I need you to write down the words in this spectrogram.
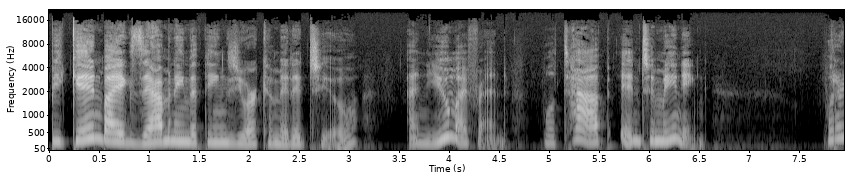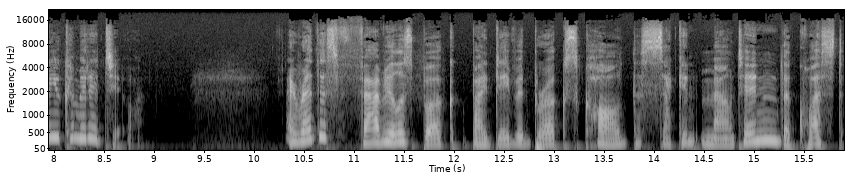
Begin by examining the things you are committed to, and you, my friend, will tap into meaning. What are you committed to? I read this fabulous book by David Brooks called The Second Mountain The Quest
